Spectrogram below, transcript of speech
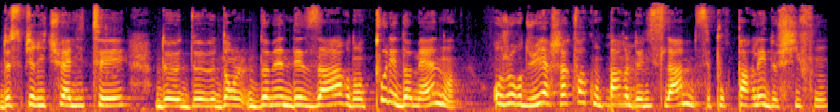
de spiritualité, de, dans le domaine des arts, dans tous les domaines, aujourd'hui, à chaque fois qu'on parle de l'islam, c'est pour parler de chiffon.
